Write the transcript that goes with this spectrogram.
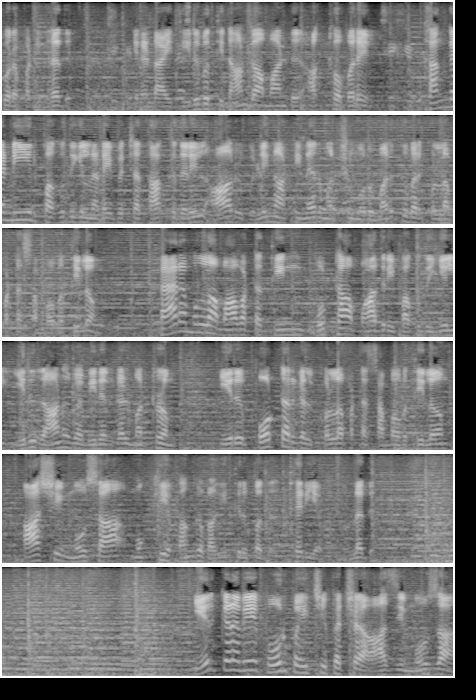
கூறப்படுகிறது இரண்டாயிரத்தி இருபத்தி நான்காம் ஆண்டு அக்டோபரில் கங்கநீர் பகுதியில் நடைபெற்ற தாக்குதலில் ஆறு வெளிநாட்டினர் மற்றும் ஒரு மருத்துவர் கொல்லப்பட்ட சம்பவத்திலும் பாரமுல்லா மாவட்டத்தின் பூட்டா பாதிரி பகுதியில் இரு ராணுவ வீரர்கள் மற்றும் இரு போட்டர்கள் கொல்லப்பட்ட சம்பவத்திலும் ஆஷி மூசா முக்கிய பங்கு வகித்திருப்பது தெரிய வந்துள்ளது ஏற்கனவே போர் பயிற்சி பெற்ற ஆசிம் மூசா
